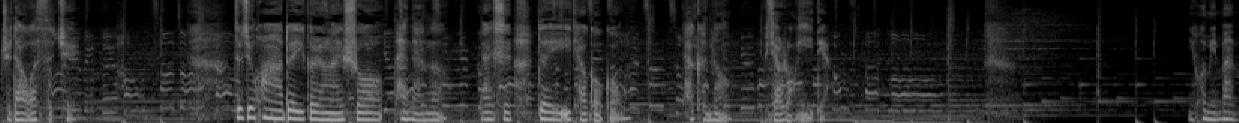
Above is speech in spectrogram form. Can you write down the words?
直到我死去。”这句话对一个人来说太难了，但是对于一条狗狗，它可能比较容易一点。会明白吗？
